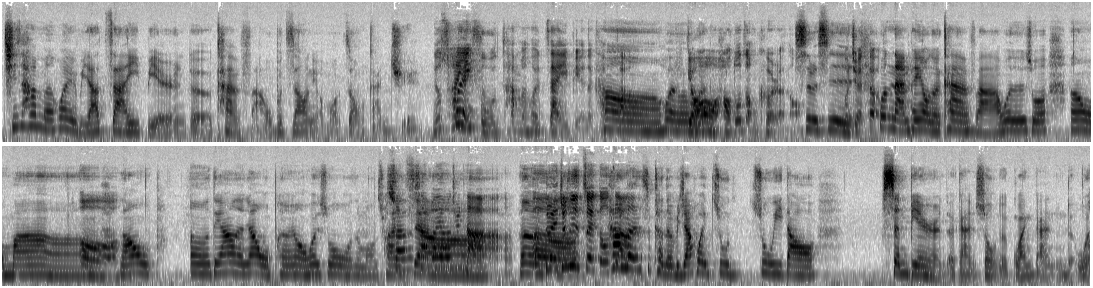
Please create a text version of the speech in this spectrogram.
其实他们会比较在意别人的看法。我不知道你有没有这种感觉？你说穿衣服他们会在意别人的看法？嗯，会有好多种客人哦，是不是？我觉得，或男朋友的看法，或者是说，嗯，我妈啊，嗯，然后。嗯，等下人家我朋友会说我怎么穿这样啊？要去哪？嗯，对，就是最多他们是可能比较会注注意到身边人的感受的观感的问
